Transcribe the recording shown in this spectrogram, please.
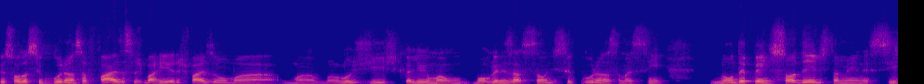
pessoal da segurança faz essas barreiras, faz uma, uma, uma logística ali, uma, uma organização de segurança, mas sim, não depende só deles também, né? Se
